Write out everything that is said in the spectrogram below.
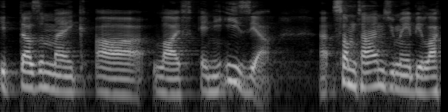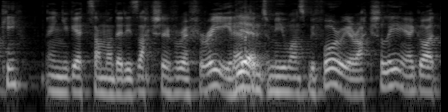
it doesn't make uh, life any easier. Uh, sometimes you may be lucky and you get someone that is actually a referee. It Yeah. happened to me once before here actually. I got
